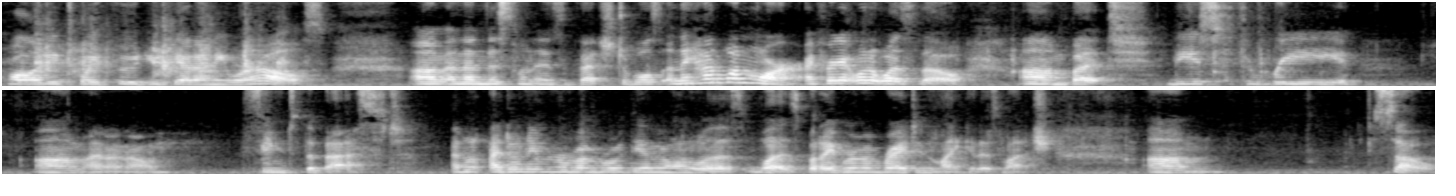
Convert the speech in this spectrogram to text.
quality toy food you'd get anywhere else. Um, and then this one is vegetables. And they had one more. I forget what it was though. Um, but these three, um, I don't know, seemed the best. I don't I don't even remember what the other one was was, but I remember I didn't like it as much. Um, so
